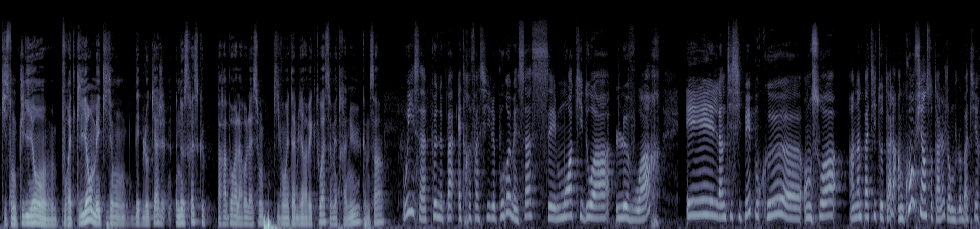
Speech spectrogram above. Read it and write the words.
qui sont clients pour être clients, mais qui ont des blocages, ne serait-ce que par rapport à la relation qu'ils vont établir avec toi, se mettre à nu comme ça? Oui, ça peut ne pas être facile pour eux, mais ça, c'est moi qui dois le voir et l'anticiper pour que euh, on soit en empathie totale, en confiance totale. Donc, je dois bâtir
